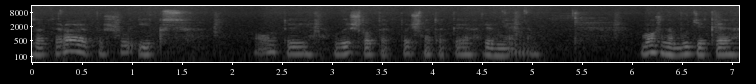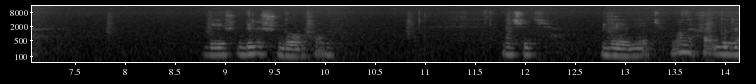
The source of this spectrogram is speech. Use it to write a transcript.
затираю, пишу х. От і вийшло так, точно таке рівняння. Можна будь-яке більш, більш довге. Значить, 9. Ну, нехай буде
